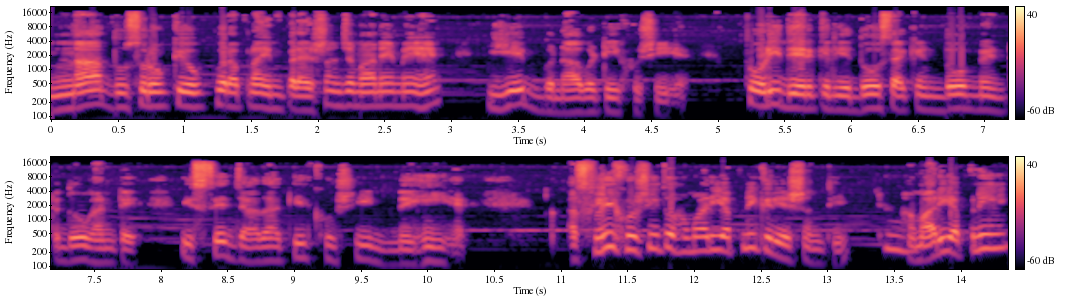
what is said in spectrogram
ना दूसरों के ऊपर अपना इम्प्रेशन जमाने में है ये बनावटी खुशी है। थोड़ी देर के लिए दो सेकंड दो मिनट दो घंटे इससे ज़्यादा की खुशी नहीं है। असली खुशी तो हमारी अपनी क्रिएशन थी हम्म, हमारी अपनी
